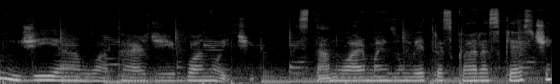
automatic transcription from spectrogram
dia, boa tarde, boa noite. Está no ar mais um Letras Claras Cast,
